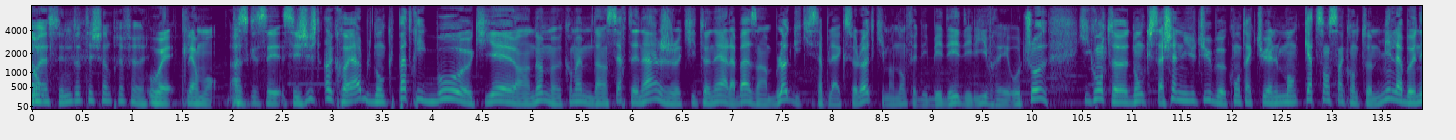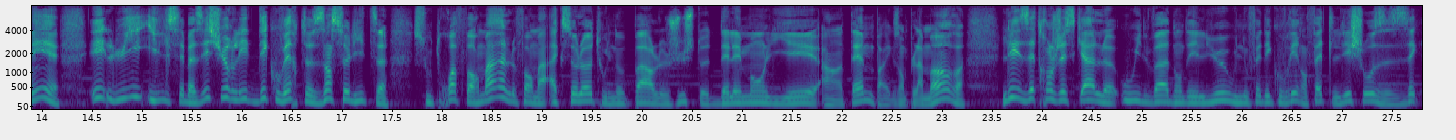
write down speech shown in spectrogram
Vrai, c'est une de tes chaînes préférées. Ouais, clairement. Ah. Parce que c'est juste incroyable. Donc Patrick Beau, euh, qui est un homme euh, quand même d'un certain âge, qui tenait à la base un blog qui s'appelait Axolot, qui maintenant fait des BD, des livres et autre chose, qui compte euh, donc sa chaîne YouTube compte actuellement 450 000 abonnés. Et lui, il s'est basé sur les découvertes insolites sous trois formats. Le format Axolot où il nous parle juste d'éléments liés à un thème, par exemple la mort. Les étranges escales où il va dans des lieux où il nous fait découvrir en fait les choses ex-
